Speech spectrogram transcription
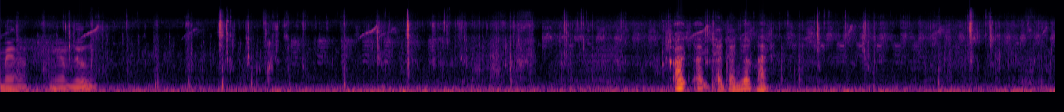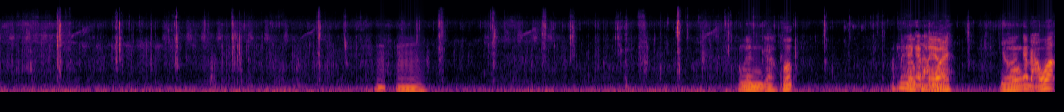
mê hơn nghe nướng ơi ơi trời trời nhớt lại ừ, ừ. linh kìa phước Béo, cái béo. ơi vừa ăn cái đầu á.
